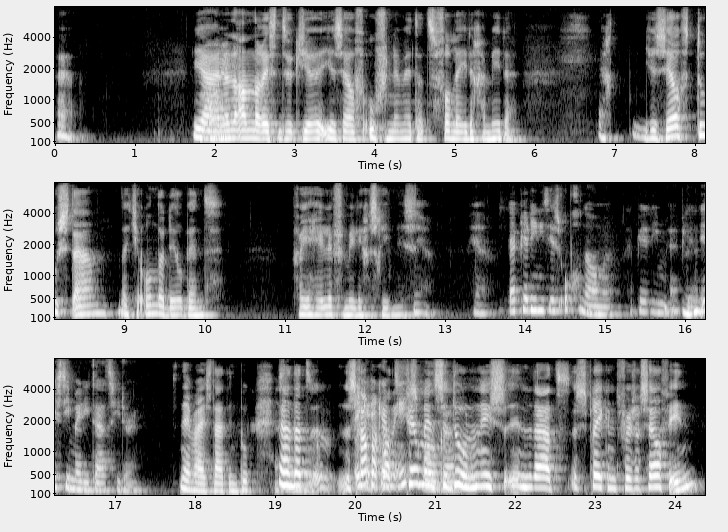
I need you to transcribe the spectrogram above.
Ja. ja en een ander is natuurlijk je, jezelf oefenen met dat volledige midden. echt jezelf toestaan dat je onderdeel bent van je hele familiegeschiedenis. Ja. ja. Heb jij die niet eens opgenomen? Heb je die, heb je, Mhm. Is die meditatie er? Nee, maar hij staat in het boek. Ja, in dat is grappig. wat veel mensen doen, is inderdaad sprekend voor zichzelf in.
